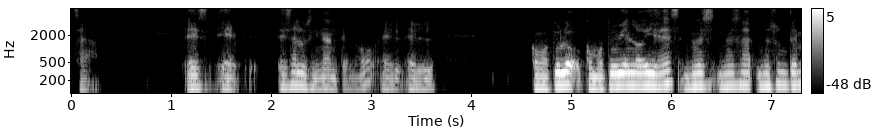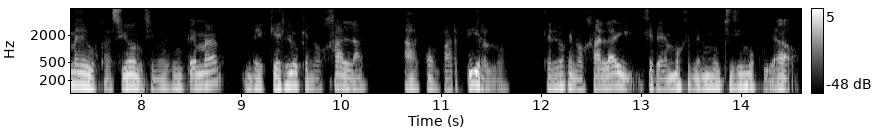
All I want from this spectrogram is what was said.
O sea, es, eh, es alucinante, ¿no? El, como, tú lo, como tú bien lo dices, no es, no, es, no es un tema de educación, sino es un tema de qué es lo que nos jala a compartirlo, qué es lo que nos jala y que tenemos que tener muchísimo cuidado.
